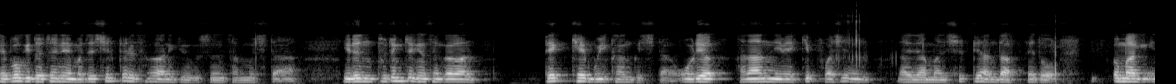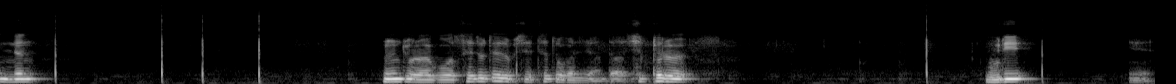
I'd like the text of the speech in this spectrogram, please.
해보기도 전에 먼저 실패를 생각하는 것은 잘못이다. 이런 부정적인 생각은 백해 무익한 것이다. 오히려 하나님의 기뻐하시는 날이라면 실패한다 해도 음악이 있는 는줄 알고 없이 태도가 가지 않다. 실패를 우리 예.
